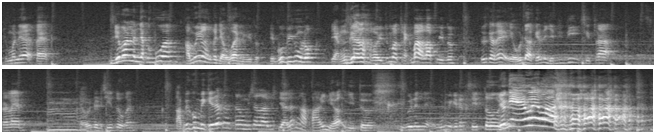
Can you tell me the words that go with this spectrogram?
Cuman dia kayak dia malah nanya ke gue kamu yang kejauhan gitu. Ya gue bingung dong. Ya enggak lah kalau itu mah trek balap gitu. Terus katanya ya udah akhirnya jadi di Citra Citraland hmm, ya udah di situ kan. Tapi gue mikirnya kan kalau misalnya habis jalan ngapain ya gitu. Gue nanya gue mikirnya ke situ. Ya ngewe lah.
